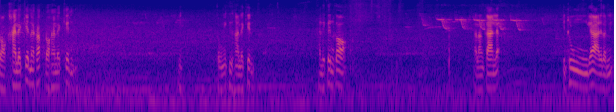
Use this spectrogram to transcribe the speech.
ดอกไฮเลเกนนะครับ ดอกไฮเลเกนตรงนี้คือไฮเลเกน ไฮเลเกนก็อลังการแล้ว เป็นทุ่งหญ้าเลยตอนนี้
